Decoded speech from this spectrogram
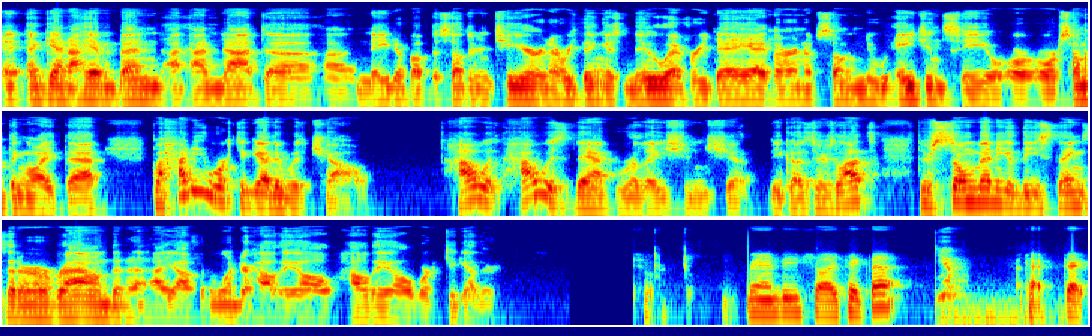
again, I haven't been, I, am not a, a, native of the Southern Tier, and everything is new every day. I learn of some new agency or, or something like that. But how do you work together with Chow? How, how is that relationship? Because there's lots, there's so many of these things that are around, and I often wonder how they all how they all work together. Sure, Randi, shall I take that? Yep. Okay, great.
